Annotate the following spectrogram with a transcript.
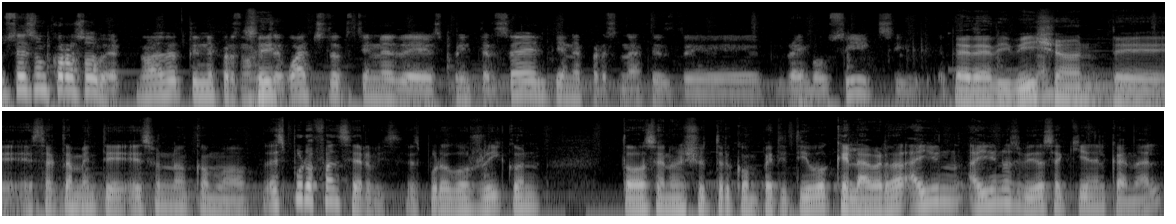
pues es un crossover, ¿no? Tiene personajes Sí. de Watch Dogs, tiene de Splinter Cell, tiene personajes de Rainbow Six y De The Division, de exactamente, es uno como, es puro fanservice, es puro Ghost Recon, todos en un shooter competitivo, que la verdad hay, un, hay unos videos aquí en el canal,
